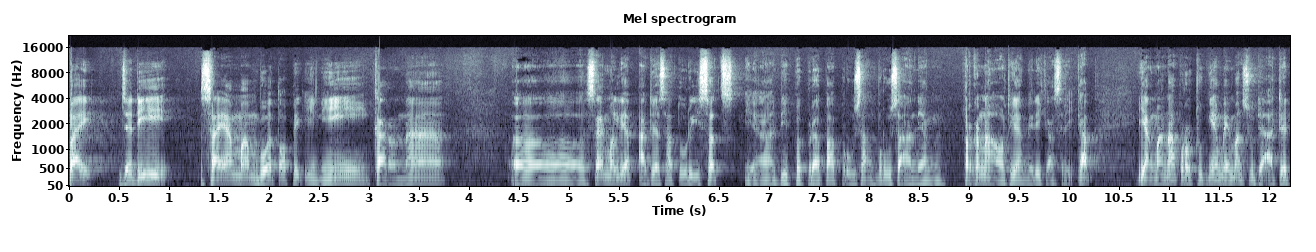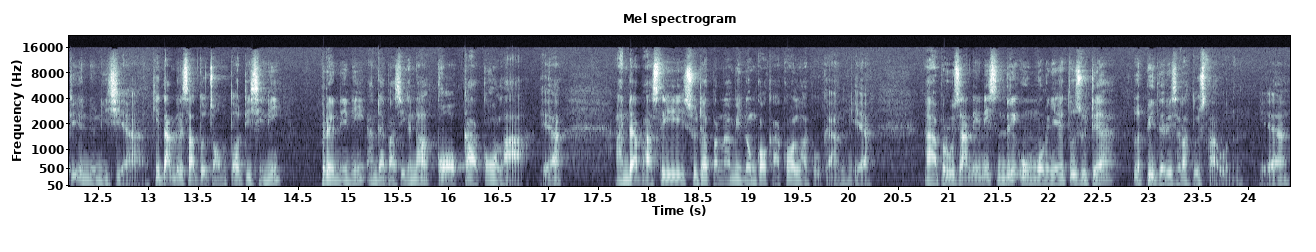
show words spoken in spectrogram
Baik, jadi saya membuat topik ini karena uh, saya melihat ada satu research ya di beberapa perusahaan-perusahaan yang terkenal di Amerika Serikat yang mana produknya memang sudah ada di Indonesia. Kita ambil satu contoh di sini, brand ini Anda pasti kenal Coca-Cola ya. Anda pasti sudah pernah minum Coca-Cola bukan ya. Nah, perusahaan ini sendiri umurnya itu sudah lebih dari 100 tahun ya.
